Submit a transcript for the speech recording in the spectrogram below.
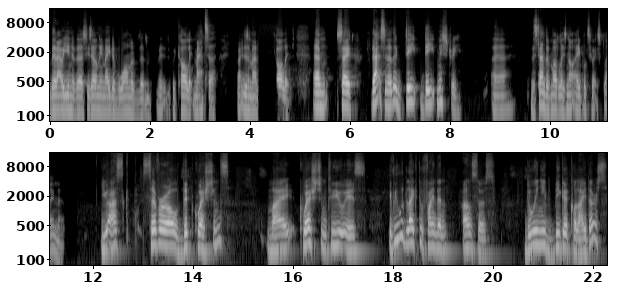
that our universe is only made of one of them. We call it matter, right? It doesn't matter what we call it. Um, so that's another deep, deep mystery. Uh, the standard model is not able to explain that. You asked several deep questions. My question to you is if we would like to find an answers, do we need bigger colliders?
